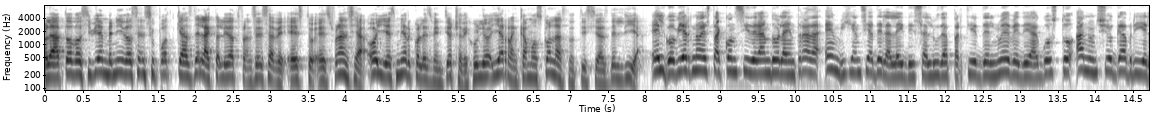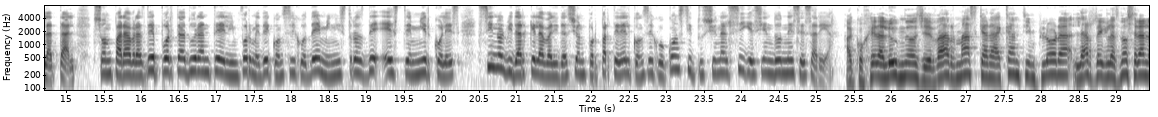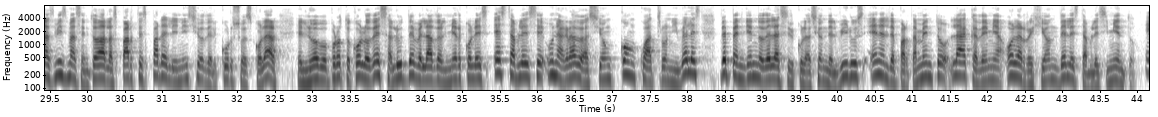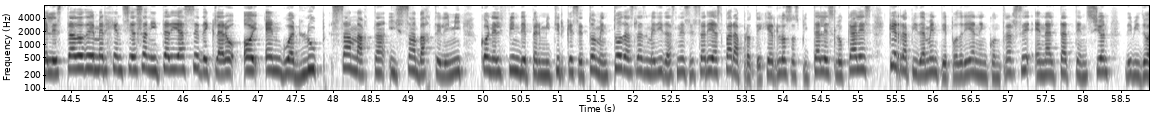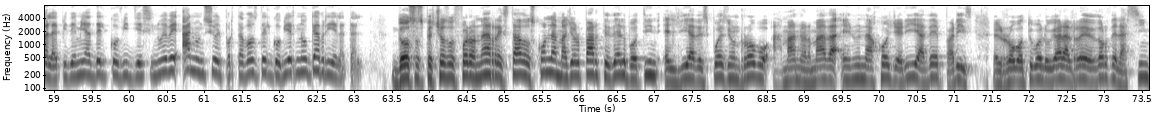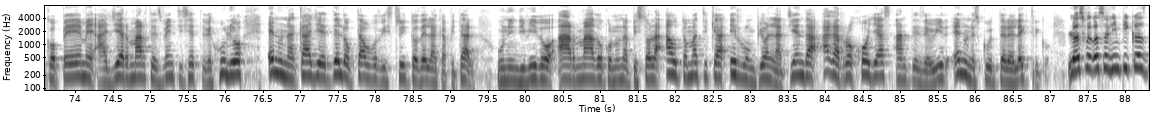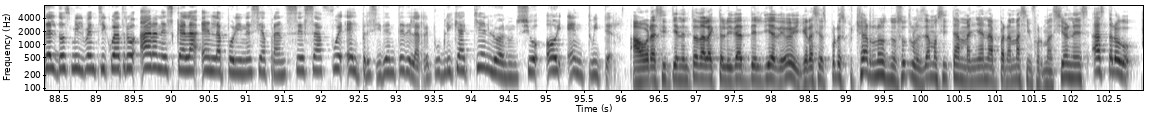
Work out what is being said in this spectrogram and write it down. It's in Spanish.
Hola a todos y bienvenidos en su podcast de la actualidad francesa de Esto es Francia. Hoy es miércoles 28 de julio y arrancamos con las noticias del día. El gobierno está considerando la entrada en vigencia de la ley de salud a partir del 9 de agosto, anunció Gabriela Tal. Son palabras de puerta durante el informe de Consejo de Ministros de este miércoles, sin olvidar que la validación por parte del Consejo Constitucional sigue siendo necesaria. Acoger alumnos, llevar máscara, cantimplora, las reglas no serán las mismas en todas las partes para el inicio del curso escolar. El nuevo protocolo de salud develado el miércoles establece una graduación con cuatro niveles dependiendo de la circulación del virus en el departamento, la academia o la región del establecimiento. El estado de emergencia sanitaria se declaró hoy en Guadeloupe, Saint-Martin y Saint-Barthélemy con el fin de permitir que se tomen todas las medidas necesarias para proteger los hospitales locales que rápidamente podrían encontrarse en alta tensión debido a la epidemia del COVID-19, anunció el portavoz del gobierno Gabriel Atal. Dos sospechosos fueron arrestados con la mayor parte del botín el día después de un robo a mano armada en una joyería de París. El robo tuvo lugar alrededor de las 5 pm ayer martes 27 de julio en una calle del octavo distrito de la capital. Un individuo armado con una pistola automática irrumpió en la tienda, agarró joyas antes de huir en un scooter eléctrico. Los Juegos Olímpicos del 2024 harán escala en la Polinesia francesa. Fue el presidente de la República quien lo anunció hoy en Twitter. Ahora sí tienen toda la actualidad del día de hoy. Gracias por escucharnos. Nosotros les damos cita mañana para más informaciones. Hasta luego.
